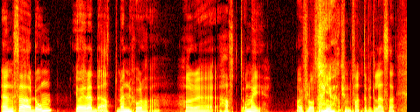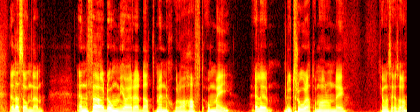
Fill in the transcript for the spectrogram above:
En fördom jag är rädd att människor har, har haft om mig. Oj förlåt, jag kunde fan inte läsa. Jag läser om den. En fördom jag är rädd att människor har haft om mig. Eller du tror att de har om dig. Kan man säga så?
